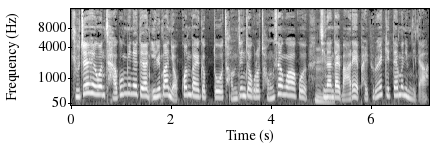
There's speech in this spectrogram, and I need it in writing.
규제해온 자국민에 대한 일반 여권 발급도 점진적으로 정상화하고 음. 지난달 말에 발표를 했기 때문입니다.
